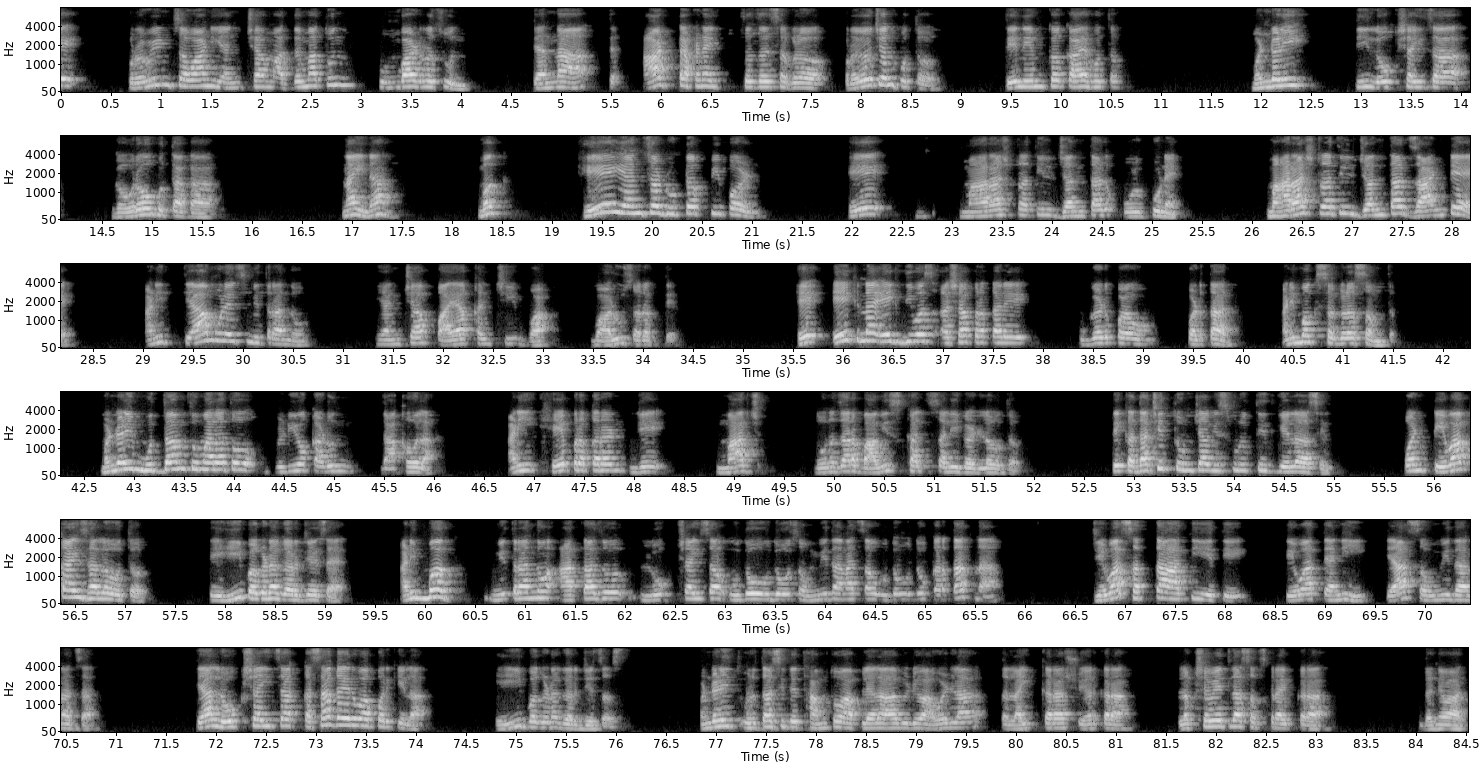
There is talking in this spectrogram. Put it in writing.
प्रवीण चव्हाण यांच्या माध्यमातून कुंभाड रचून त्यांना आत टाकण्याचं जे सगळं प्रयोजन होतं ते नेमकं काय होतं? मंडळी ती लोकशाहीचा गौरव होता का? नाही ना? मग हे यांचं दुटप्पी पण हे महाराष्ट्रातील जनता ओळखू नये. महाराष्ट्रातील जनता जाणते आहे आणि त्यामुळेच मित्रांनो यांच्या पायाखालची वा वाळू सरकते. हे एक ना एक दिवस अशा प्रकारे उघड पडतात आणि मग सगळं संपत. मंडळी मुद्दाम तुम्हाला तो व्हिडिओ काढून दाखवला आणि हे प्रकरण जे मार्च दोन हजार बावीस साली घडलं होतं ते कदाचित तुमच्या विस्मृतीत गेलं असेल. पण तेव्हा काय झालं होतं तेही बघणं गरजेचं आहे. आणि मग मित्रांनो आता जो लोकशाहीचा उदो उदो संविधानाचा उदो उदो करतात ना जेव्हा सत्ता हाती येते तेव्हा त्यांनी त्या संविधानाचा त्या लोकशाहीचा कसा गैरवापर केला हेही बघणं गरजेचं असतं. मंडळी तुर्तास इथे थांबतो. आपल्याला हा व्हिडिओ आवडला तर लाईक करा शेअर करा लक्षवेधला सबस्क्राईब करा. धन्यवाद.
